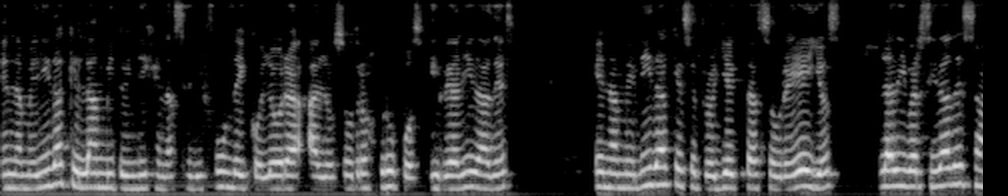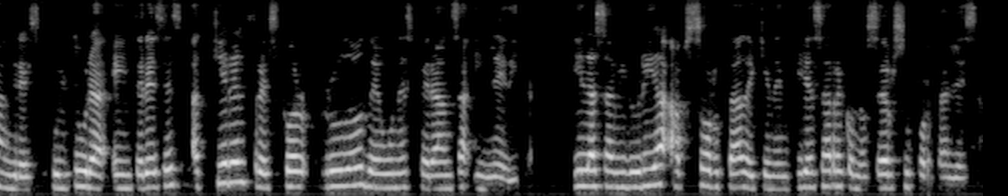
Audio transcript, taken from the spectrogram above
en la medida que el ámbito indígena se difunde y colora a los otros grupos y realidades, en la medida que se proyecta sobre ellos, la diversidad de sangres, cultura e intereses adquiere el frescor rudo de una esperanza inédita y la sabiduría absorta de quien empieza a reconocer su fortaleza.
